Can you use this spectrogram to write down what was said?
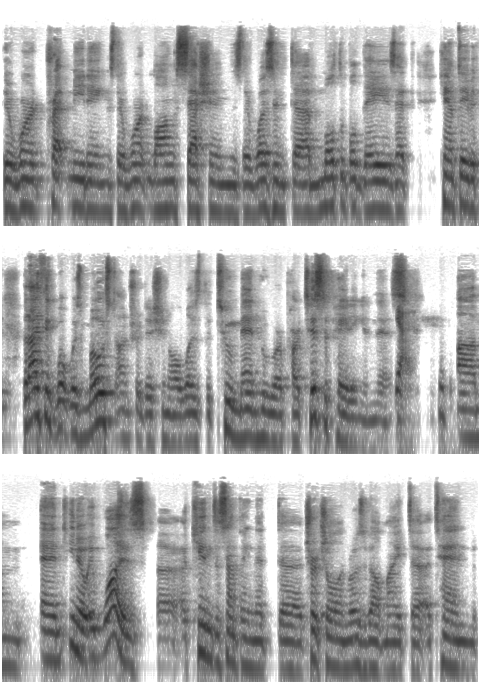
There weren't prep meetings, there weren't long sessions, there wasn't uh, multiple days at Camp David. But I think what was most untraditional was the two men who were participating in this. Yeah. Um, and you know, it was uh, akin to something that uh, Churchill and Roosevelt might uh, attend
